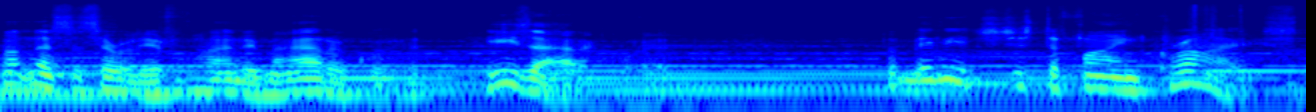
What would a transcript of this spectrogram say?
Not necessarily to find Him adequate, He's adequate, but maybe it's just to find Christ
